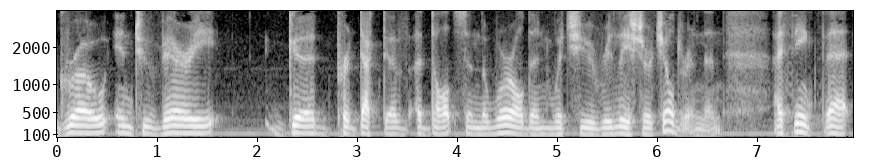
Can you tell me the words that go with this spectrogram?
grow into very good, productive adults in the world in which you release your children. And I think that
